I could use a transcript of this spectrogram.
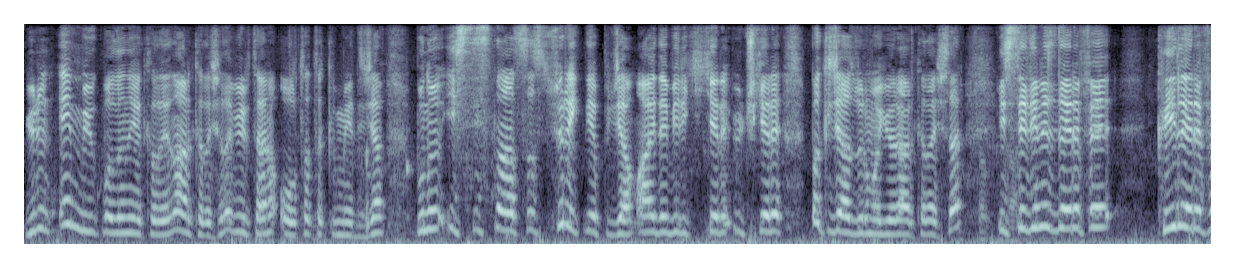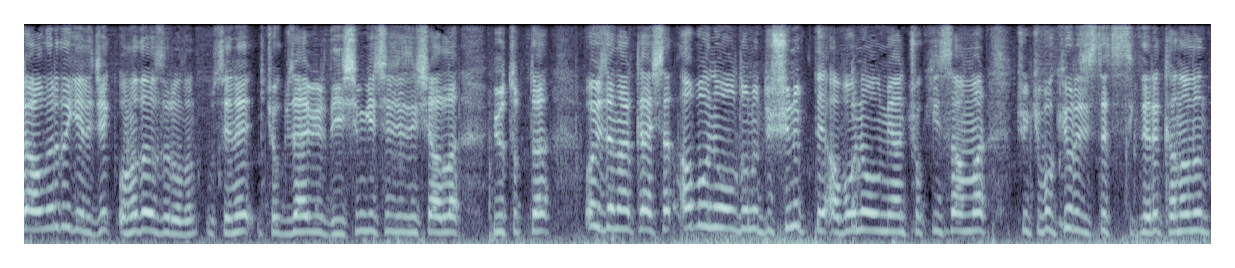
Günün en büyük balığını yakalayan arkadaşa da bir tane olta takımı edeceğim. Bunu istisnasız sürekli yapacağım. Ayda bir iki kere, üç kere bakacağız duruma göre arkadaşlar. İstediğiniz LRF, kıyı LRF avları da gelecek. Ona da hazır olun. Bu sene çok güzel bir değişim geçireceğiz inşallah YouTube'da. O yüzden arkadaşlar abone olduğunu düşünüp de abone olmayan çok insan var. Çünkü bakıyoruz istatistiklere kanalın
